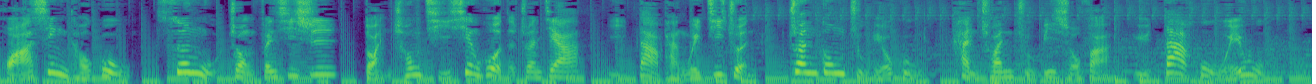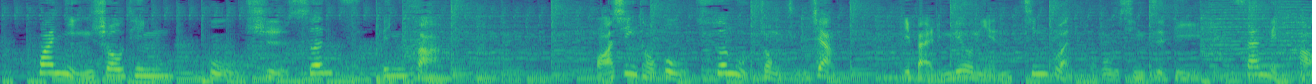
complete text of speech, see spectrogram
华信投顾孙武仲分析师，短冲期现货的专家，以大盘为基准，专攻主流股，看穿主力手法，与大户为伍。欢迎收听《股市孙子兵法》，华信投顾孙武仲主讲。一百零六年，金管投顾新字第零三零号。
